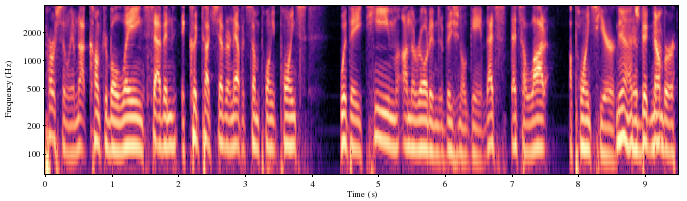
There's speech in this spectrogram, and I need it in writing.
personally. I'm not comfortable laying seven. It could touch seven and a half at some point points with a team on the road in a divisional game. That's that's a lot of points here. Yeah, that's a big number.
